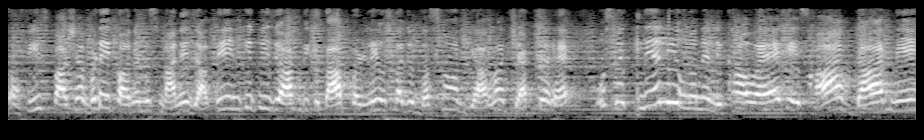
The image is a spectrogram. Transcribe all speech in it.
حفیظ پاشا بڑے اکانومسٹ مانے جاتے ہیں۔ ان کی پلیز جو آخری کتاب پڑھ لیں اس کا جو دسواں اور گیارہواں چیپٹر ہے اس میں کلیئرلی انہوں نے لکھا ہوا ہے کہ اسحاق ڈار نے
